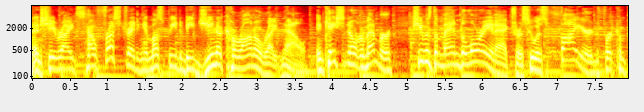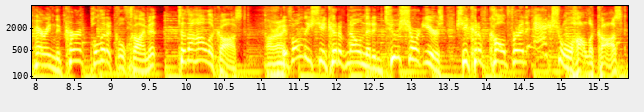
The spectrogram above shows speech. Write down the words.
And she writes, How frustrating it must be to be Gina Carano right now. In case you don't remember, she was the Mandalorian actress who was fired for comparing the current political climate to the Holocaust. All right. If only she could have known that in two short years, she could have called for an actual Holocaust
